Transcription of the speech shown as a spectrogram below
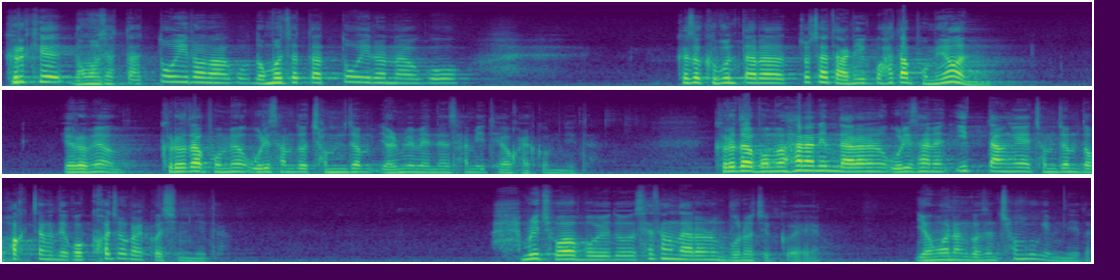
그렇게 넘어졌다 또 일어나고 넘어졌다 또 일어나고 그래서 그분 따라 쫓아다니고 하다 보면 여러분 그러다 보면 우리 삶도 점점 열매 맺는 삶이 되어 갈 겁니다. 그러다 보면 하나님 나라는 우리 사는 이 땅에 점점 더 확장되고 커져 갈 것입니다. 아무리 좋아 보여도 세상 나라는 무너질 거예요. 영원한 것은 천국입니다.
